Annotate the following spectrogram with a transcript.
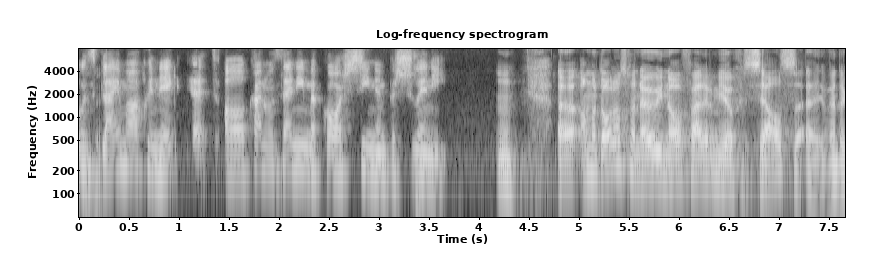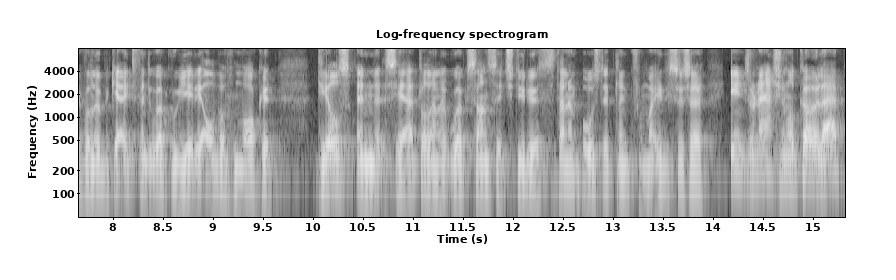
ons bly maar connected. Al kan ons nou nie mekaar sien in persoon nie. Mm. Uh Amanda ons gaan nou nou verder met jou gesels uh, want ek wil nou 'n bietjie uitvind ook hoe jy die album gemaak het deels in Seattle en ook Sunset Studios Stellenbosch. Dit klink vir my soos 'n international collab,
